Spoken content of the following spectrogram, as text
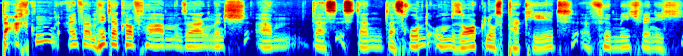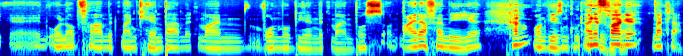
beachten, einfach im Hinterkopf haben und sagen, Mensch, ähm, das ist dann das rundum sorglos Paket äh, für mich, wenn ich äh, in Urlaub fahre mit meinem Camper, mit meinem Wohnmobil, mit meinem Bus und meiner Familie. Kann und wir sind gut Eine Frage. Na klar.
